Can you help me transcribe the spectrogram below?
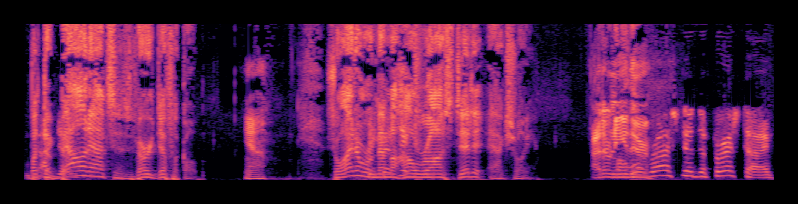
but the ballot access is very difficult. Yeah. So I don't remember Because how it- Ross did it, actually. I don't Well, either. what Ross did the first time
